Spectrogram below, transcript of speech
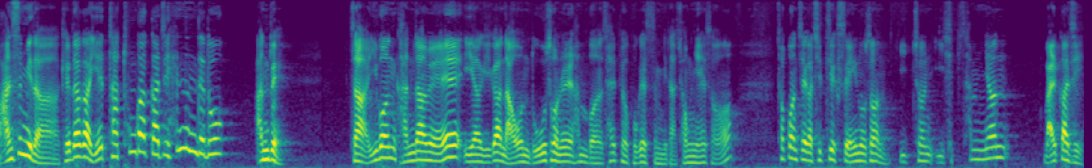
많습니다. 게다가 예타 통과까지 했는데도 안 돼. 자, 이번 간담회에 이야기가 나온 노선을 한번 살펴보겠습니다. 정리해서. 첫 번째가 GTX A 노선 2023년 말까지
